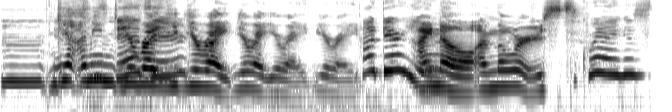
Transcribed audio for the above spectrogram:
Mm, yeah, I mean, you're right. there. you- You're right. You're right. You're right. You're right. How dare you? I know. I'm the worst. Greg is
